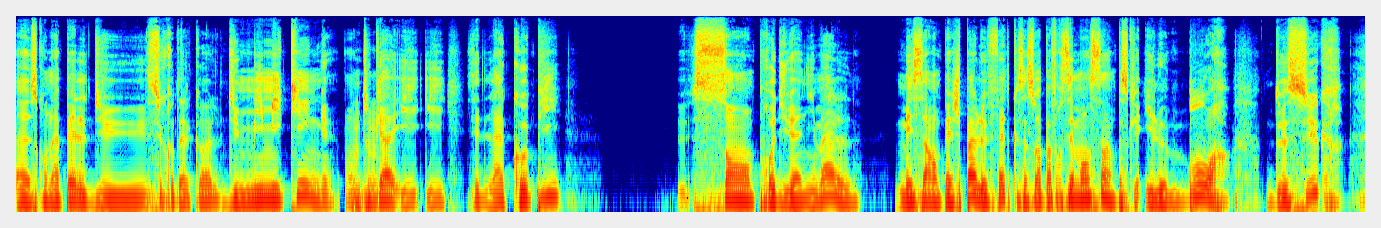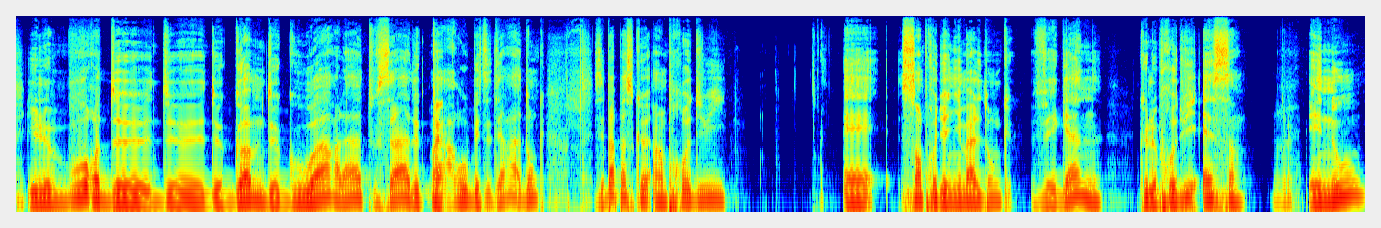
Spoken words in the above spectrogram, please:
euh, ce qu'on appelle du Sucre d'alcool. du mimicking. En Mhm. tout cas, il- il- c'est de la copie sans produit animal, mais ça n'empêche pas le fait que ça soit pas forcément sain, parce qu'il le bourre de sucre, il le bourre de, de, de gomme de gouard, là, tout ça, de caroube, etc. Donc, c'est pas parce qu'un produit est sans produit animal, donc vegan, que le produit est sain. Ouais. Et nous,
